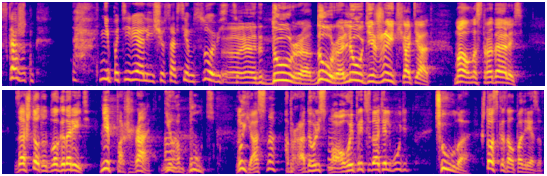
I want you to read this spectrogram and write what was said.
Скажут, «Ах, не потеряли еще совсем совести. Э, дура, дура, люди жить хотят. Мало настрадались. За что тут благодарить? Не пожрать, не обуть. Ну, ясно, обрадовались, новый председатель будет. Чула, что сказал Подрезов?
